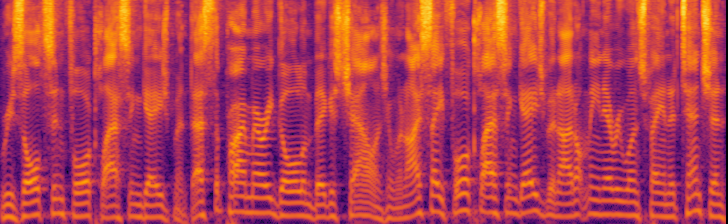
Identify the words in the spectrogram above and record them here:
results in full class engagement. That's the primary goal and biggest challenge. And when I say full class engagement, I don't mean everyone's paying attention.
